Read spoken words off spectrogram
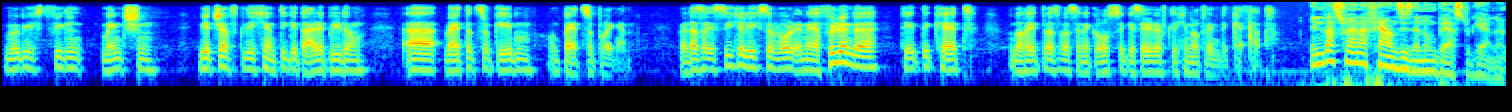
möglichst vielen Menschen wirtschaftliche und digitale Bildung äh, weiterzugeben und beizubringen. Weil das ist sicherlich sowohl eine erfüllende Tätigkeit und auch etwas, was eine große gesellschaftliche Notwendigkeit hat. In was für einer Fernsehsendung wärst du gerne?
